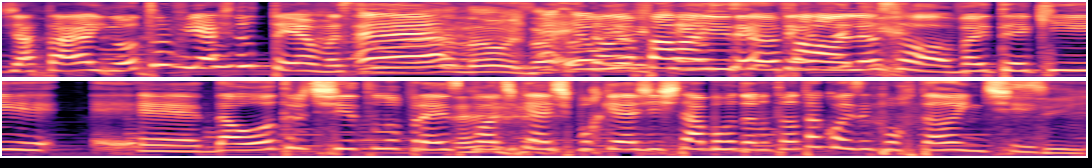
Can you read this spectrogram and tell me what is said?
já tá em outro viés do tema, assim. É, não, É, exatamente. eu ia eu falar tenho isso, eu ia falar, olha que- só, vai ter que é, dar outro título pra esse podcast, porque a gente tá abordando tanta coisa importante Sim.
